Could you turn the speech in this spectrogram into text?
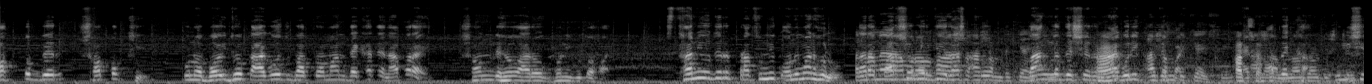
বক্তব্যের সপক্ষে কোনো বৈধ কাগজ বা প্রমাণ দেখাতে না পারায় সন্দেহ আরও ঘনীভূত হয়। স্থানীয়দের প্রাথমিক অনুমান হলো তারা পার্শ্ববর্তী রাষ্ট্র আসাম থেকে আইছি। বাংলাদেশের হ্যাঁ? নাগরিক হতে পারে। আচ্ছা। অপেক্ষা পুলিশি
